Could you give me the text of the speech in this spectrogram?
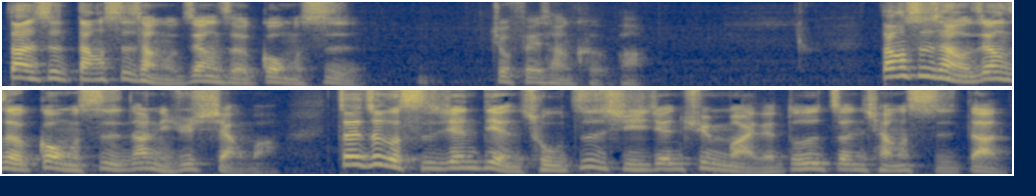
但是当市场有这样子的共识，就非常可怕。当市场有这样子的共识，那你去想嘛，在这个时间点处置期间去买的都是真枪实弹，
